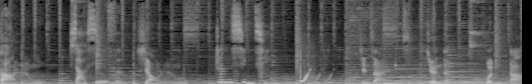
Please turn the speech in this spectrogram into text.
大人物，小心思，小人物，真性情，尽在紫娟的混搭。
